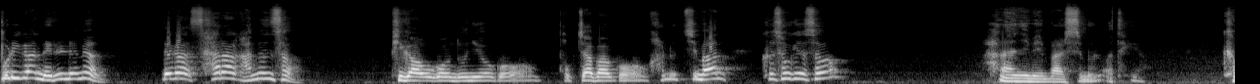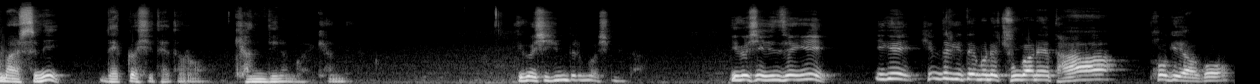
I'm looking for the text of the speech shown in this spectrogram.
뿌리가 내리려면 내가 살아가면서 비가 오고 눈이 오고 복잡하고 하지만 그 속에서 하나님의 말씀을 어떻게 해요? 그 말씀이 내 것이 되도록 견디는 거예요. 견디는 거. 이것이 힘든 것입니다. 이것이 인생이 이게 힘들기 때문에 중간에 다 포기하고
